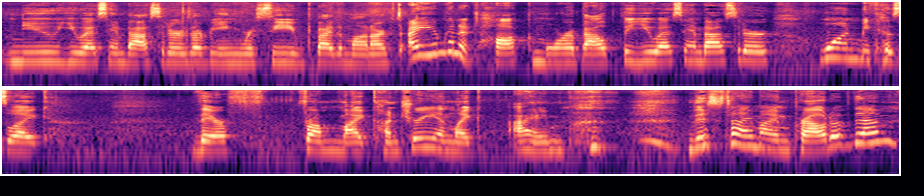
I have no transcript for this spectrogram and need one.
new U.S. ambassadors are being received by the monarchs, I am going to talk more about the U.S. ambassador. One, because like they're f- from my country and like I'm this time I'm proud of them.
